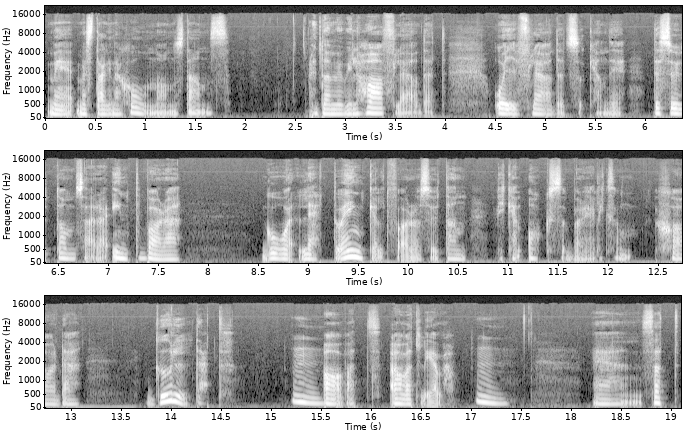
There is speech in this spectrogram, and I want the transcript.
med, med stagnation någonstans. Utan vi vill ha flödet. Och i flödet så kan det dessutom så här, inte bara gå lätt och enkelt för oss utan vi kan också börja liksom skörda guldet Mm. av att, av att leva. Mm. Eh, så att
